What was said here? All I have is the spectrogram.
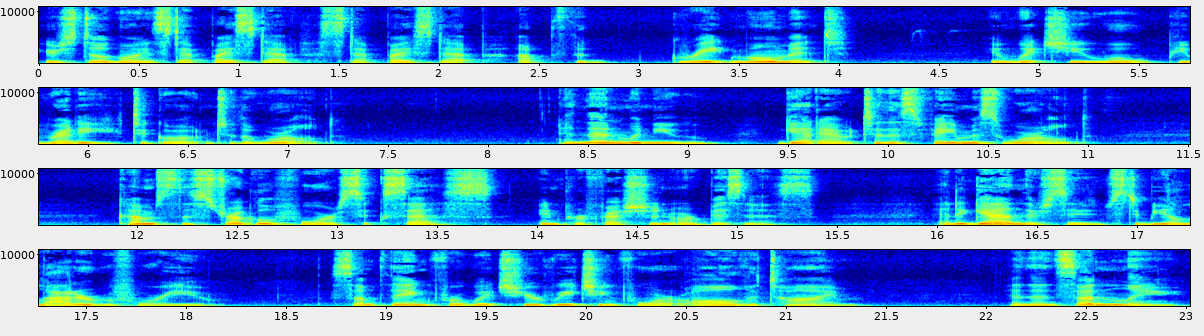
you're still going step by step, step by step, up the great moment in which you will be ready to go out into the world. And then when you get out to this famous world, comes the struggle for success in profession or business. And again, there seems to be a ladder before you, something for which you're reaching for all the time. And then suddenly,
